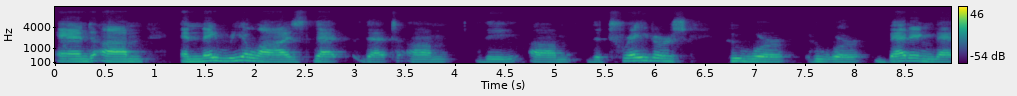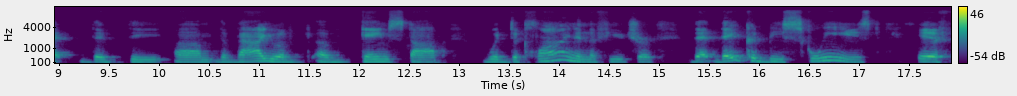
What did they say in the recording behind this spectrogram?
and um, and they realized that that um, the um, the traders who were who were betting that the the um, the value of of GameStop would decline in the future, that they could be squeezed if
